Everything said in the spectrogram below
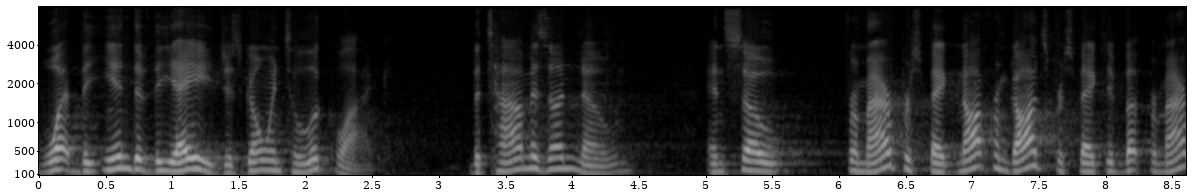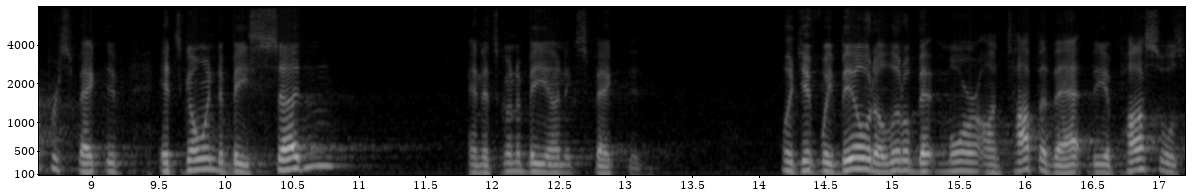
what the end of the age is going to look like. The time is unknown. And so, from our perspective, not from God's perspective, but from our perspective, it's going to be sudden and it's going to be unexpected. Which, if we build a little bit more on top of that, the apostles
